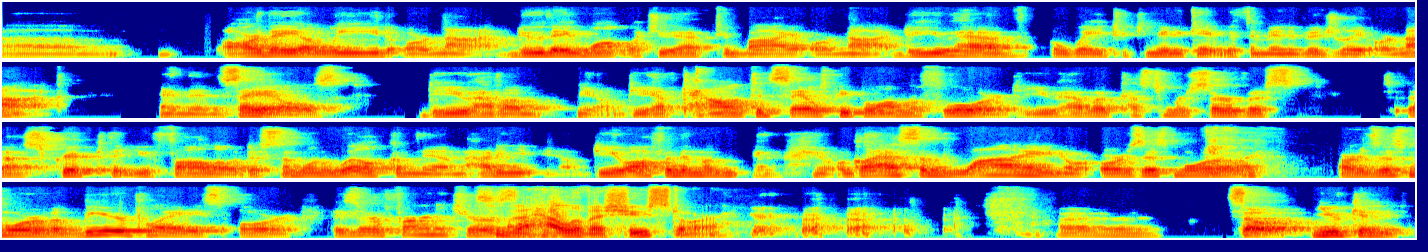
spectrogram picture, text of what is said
Um, are they a lead or not? Do they want what you have to buy or not? Do you have a way to communicate with them individually or not? And then sales, do you have a you know do you have talented salespeople on the floor? Do you have a customer service uh, script that you follow? Does someone welcome them? How do you you know do you offer them a, you know, a glass of wine or or is this more like or is this more of a beer place or is there furniture? This is a hell of a shoe store. uh, so you can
